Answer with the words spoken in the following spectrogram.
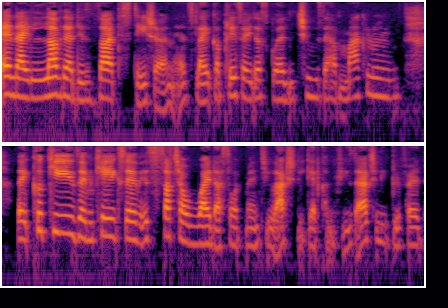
And I love their dessert station. It's like a place where you just go and choose. They have macaroons, like cookies and cakes, and it's such a wide assortment. You'll actually get confused. I actually preferred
